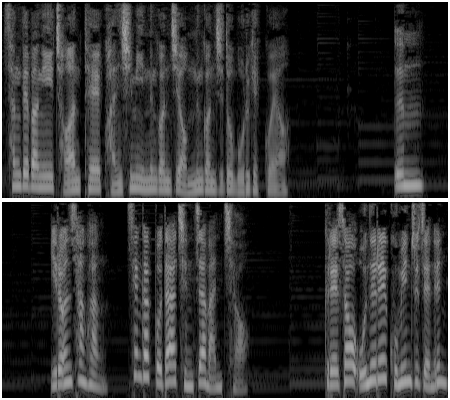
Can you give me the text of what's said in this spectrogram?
상대방이 저한테 관심이 있는 건지 없는 건지도 모르겠고요. 음. 이런 상황, 생각보다 진짜 많죠. 그래서 오늘의 고민 주제는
